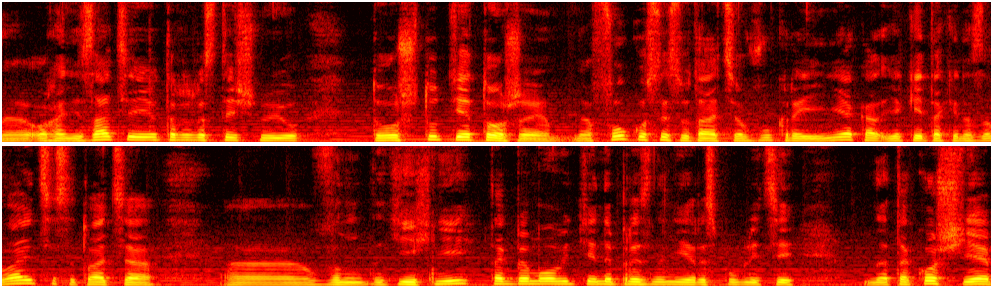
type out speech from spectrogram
е, організацією терористичною. Тож тут є теж фокуси, ситуація в Україні, яка, який так і називається. Ситуація е, в їхній, так би мовити, непризнаній республіці. Е, Також є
